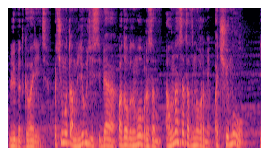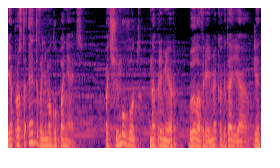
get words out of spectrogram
любят говорить, почему там люди себя подобным образом, а у нас это в норме? Почему? Я просто этого не могу понять. Почему вот, например, было время, когда я лет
